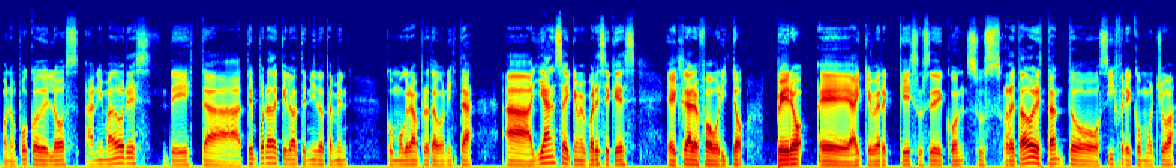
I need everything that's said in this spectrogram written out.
Bueno, un poco de los animadores de esta temporada que lo ha tenido también como gran protagonista a Yanza y que me parece que es el claro favorito. Pero eh, hay que ver qué sucede con sus retadores. Tanto Cifre como Ochoa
